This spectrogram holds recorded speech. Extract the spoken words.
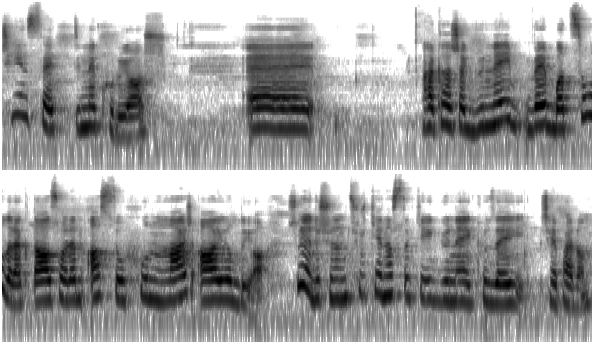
Çin Seddi'ni kuruyor. Ee, arkadaşlar güney ve batı olarak daha sonra Asya Hunlar ayrılıyor. Şöyle düşünün Türkiye nasıl ki güney, kuzey, şey pardon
